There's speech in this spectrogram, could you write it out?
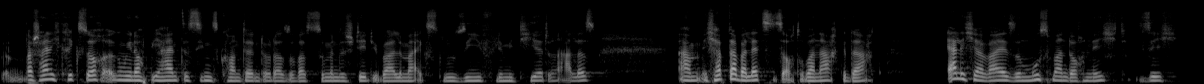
wahrscheinlich kriegst du auch irgendwie noch Behind-the-Scenes-Content oder sowas, zumindest steht überall immer exklusiv, limitiert und alles. Ähm, ich habe da aber letztens auch drüber nachgedacht. Ehrlicherweise muss man doch nicht sich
